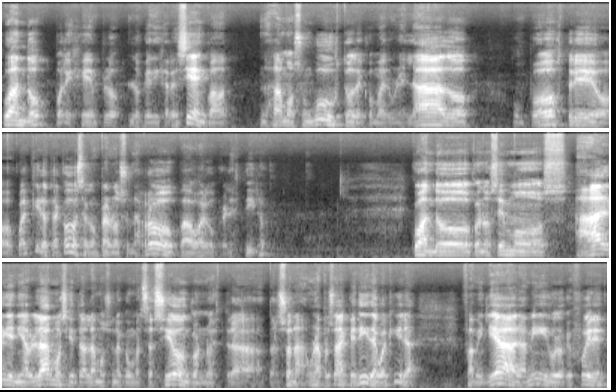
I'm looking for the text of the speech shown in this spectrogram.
Cuando, por ejemplo, lo que dije recién, cuando nos damos un gusto de comer un helado, un postre o cualquier otra cosa, comprarnos una ropa o algo por el estilo. Cuando conocemos a alguien y hablamos y entablamos una conversación con nuestra persona, una persona querida, cualquiera, familiar, amigo, lo que fuere,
